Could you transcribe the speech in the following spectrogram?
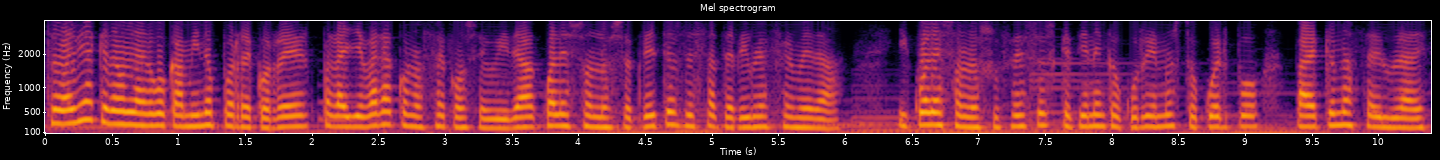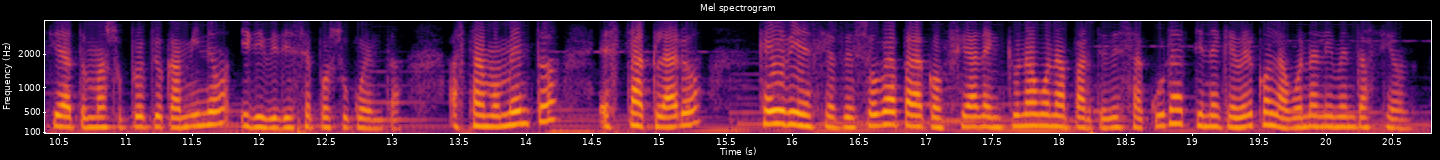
Todavía queda un largo camino por recorrer para llevar a conocer con seguridad cuáles son los secretos de esta terrible enfermedad y cuáles son los sucesos que tienen que ocurrir en nuestro cuerpo para que una célula decida tomar su propio camino y dividirse por su cuenta. Hasta el momento está claro que hay evidencias de sobra para confiar en que una buena parte de esa cura tiene que ver con la buena alimentación.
